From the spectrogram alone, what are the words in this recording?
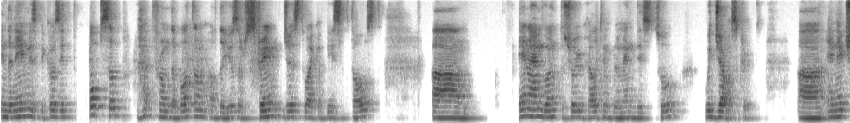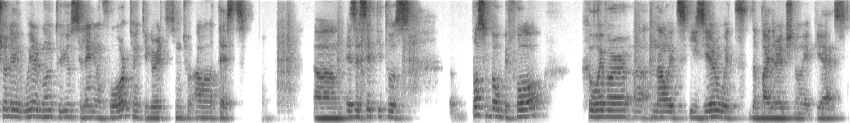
and the name is because it pops up from the bottom of the user screen, just like a piece of toast. Um, and I'm going to show you how to implement this tool with JavaScript. Uh, and actually, we are going to use Selenium 4 to integrate it into our tests. Um, as I said, it was possible before. However, uh, now it's easier with the bidirectional APIs.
